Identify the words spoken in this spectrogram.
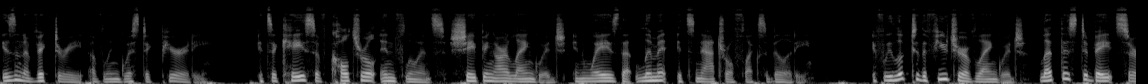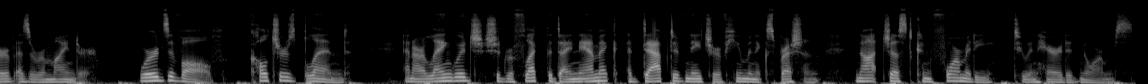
isn't a victory of linguistic purity. It's a case of cultural influence shaping our language in ways that limit its natural flexibility. If we look to the future of language, let this debate serve as a reminder. Words evolve, cultures blend, and our language should reflect the dynamic, adaptive nature of human expression, not just conformity to inherited norms.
